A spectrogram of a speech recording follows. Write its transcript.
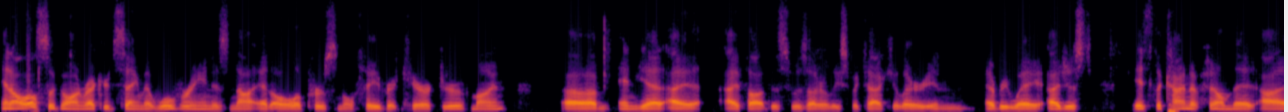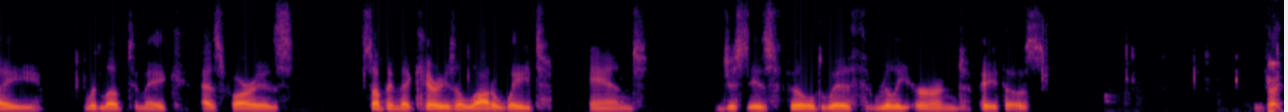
and I'll also go on record saying that Wolverine is not at all a personal favorite character of mine, um, and yet I I thought this was utterly spectacular in every way. I just it's the kind of film that I would love to make as far as something that carries a lot of weight and just is filled with really earned pathos. Okay.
